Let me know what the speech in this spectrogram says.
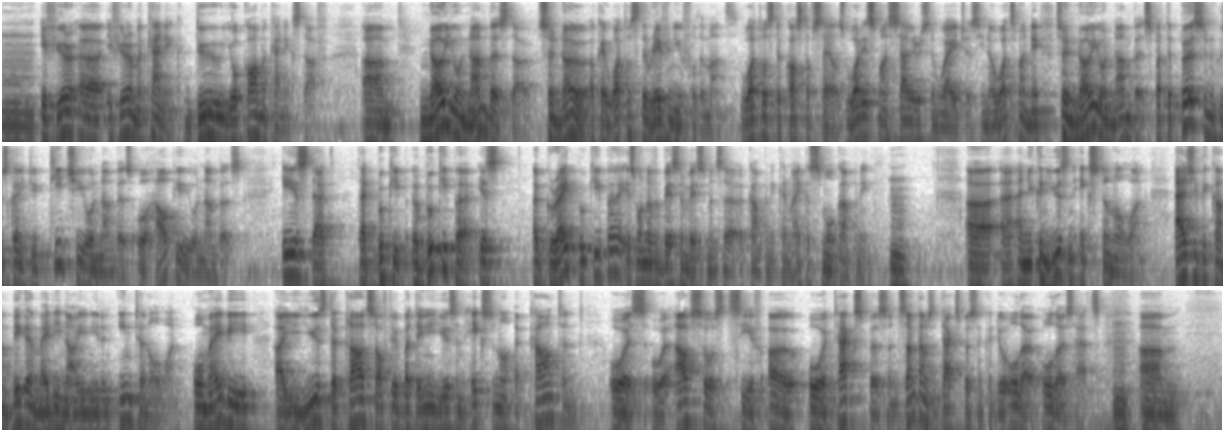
Mm. If you're a, if you're a mechanic, do your car mechanic stuff. Um, know your numbers though. So know, okay, what was the revenue for the month? What was the cost of sales? What is my salaries and wages? You know, what's my net? So know your numbers. But the person who's going to teach you your numbers or help you your numbers is that that bookkeeper. A bookkeeper is a great bookkeeper is one of the best investments a, a company can make, a small company. Mm. Uh, and you can use an external one as you become bigger, maybe now you need an internal one. Or maybe uh, you use the cloud software, but then you use an external accountant or, a, or outsourced CFO or a tax person. Sometimes a tax person can do all, the, all those hats. Mm. Um,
